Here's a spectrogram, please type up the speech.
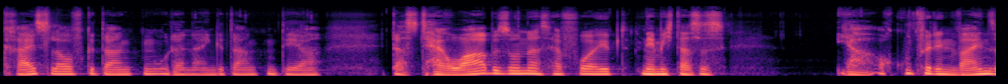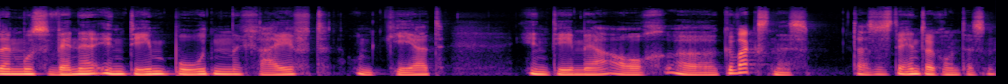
Kreislaufgedanken oder in einen Gedanken, der das Terroir besonders hervorhebt, nämlich dass es ja auch gut für den Wein sein muss, wenn er in dem Boden reift und gärt, in dem er auch äh, gewachsen ist. Das ist der Hintergrund dessen.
